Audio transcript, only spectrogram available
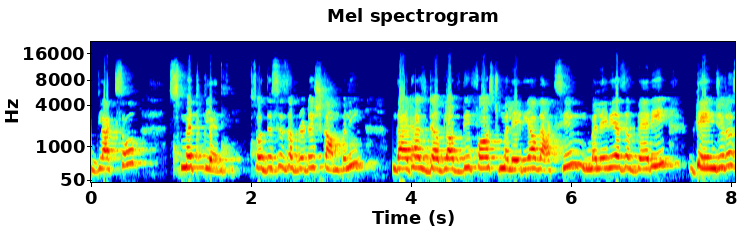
GlaxoSmithKline. So this is a British company that has developed the first malaria vaccine. Malaria is a very dangerous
